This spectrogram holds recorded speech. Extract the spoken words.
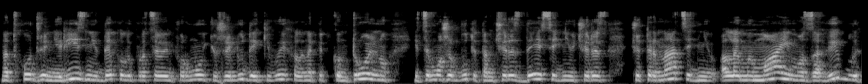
надходження різні, деколи про це інформують уже люди, які виїхали на підконтрольну, і це може бути там через 10 днів, через 14 днів. Але ми маємо загиблих,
